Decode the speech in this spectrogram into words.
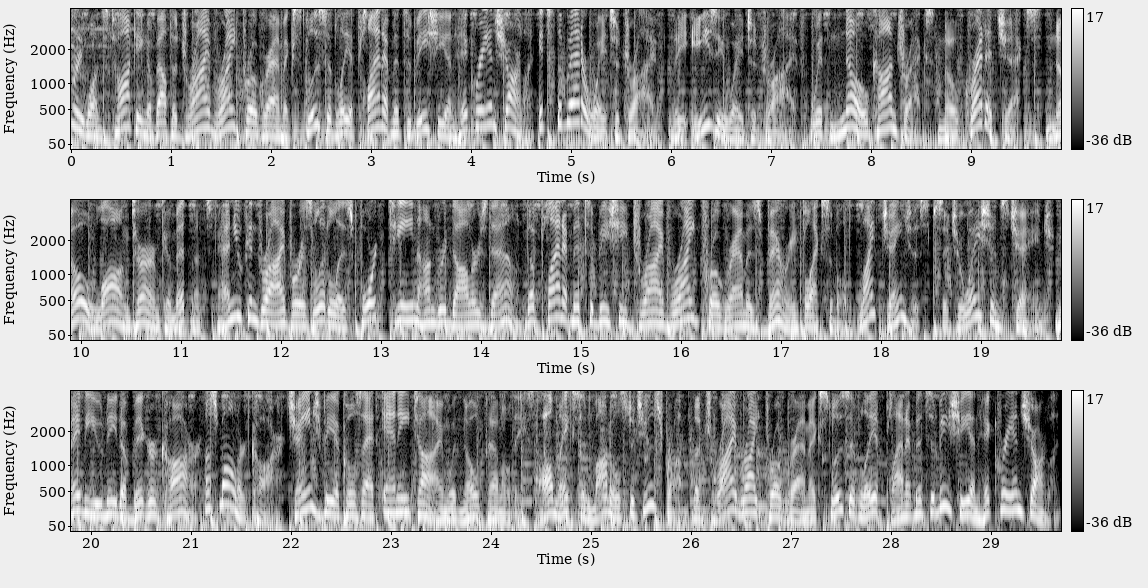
Everyone's talking about the Drive Right program exclusively at Planet Mitsubishi in Hickory and Charlotte. It's the better way to drive, the easy way to drive, with no contracts, no credit checks, no long term commitments, and you can drive for as little as $1,400 down. The Planet Mitsubishi Drive Right program is very flexible. Life changes, situations change. Maybe you need a bigger car, a smaller car. Change vehicles at any time with no penalties. All makes and models to choose from. The Drive Right program exclusively at Planet Mitsubishi in Hickory and Charlotte.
